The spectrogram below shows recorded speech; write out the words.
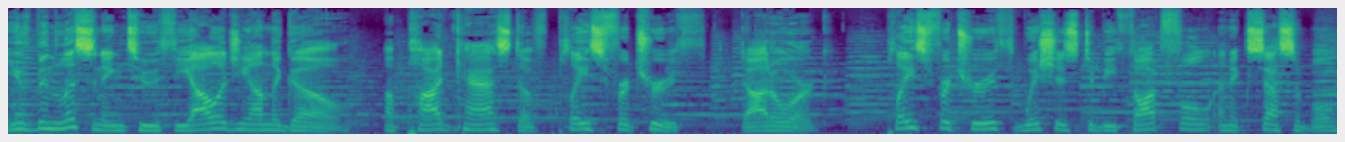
You've been listening to Theology on the Go, a podcast of placefortruth.org. Place for Truth wishes to be thoughtful and accessible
